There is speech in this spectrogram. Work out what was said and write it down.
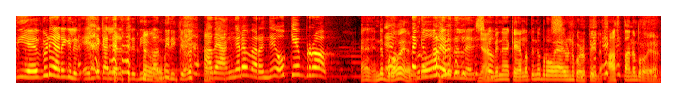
നീ എവിടെയാണെങ്കിലും എന്റെ കല്യാണത്തിന് നീ വന്നിരിക്കും. അതെ അങ്ങനെ പറഞ്ഞ് ഓക്കെ ബ്രോ ഏ, ബ്രോ ഞാൻ പിന്നെ കേരളത്തിന്റെ ബ്രോ ആയതുകൊണ്ട് കുഴപ്പമില്ല. ആസ്ഥാനം ബ്രോയാണ്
